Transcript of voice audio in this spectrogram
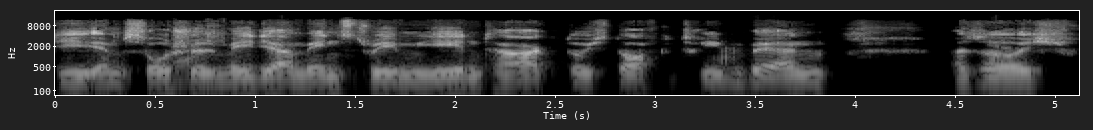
die im Social Media Mainstream jeden Tag durchs Dorf getrieben werden. Also ich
